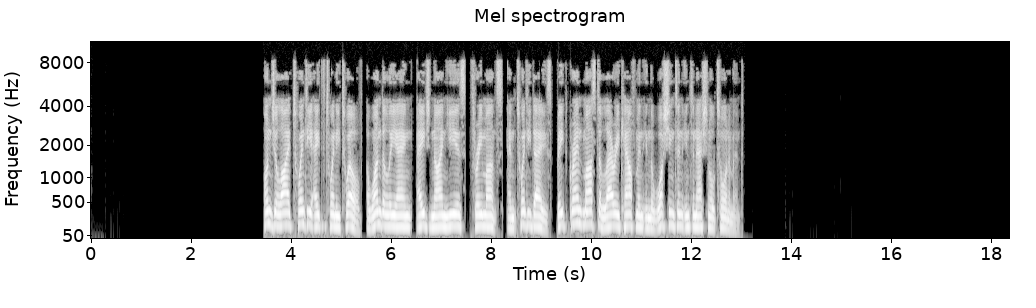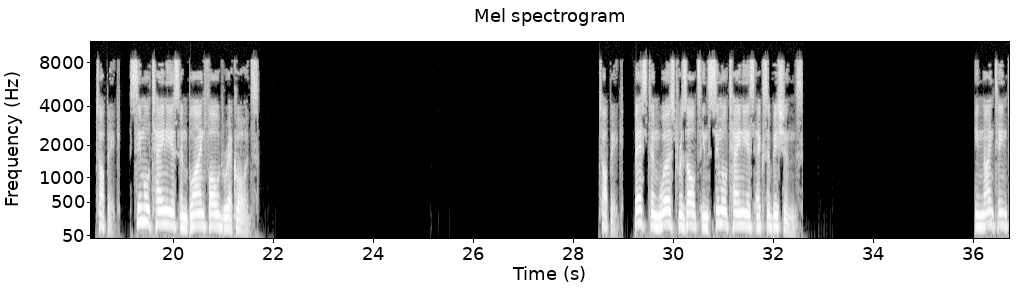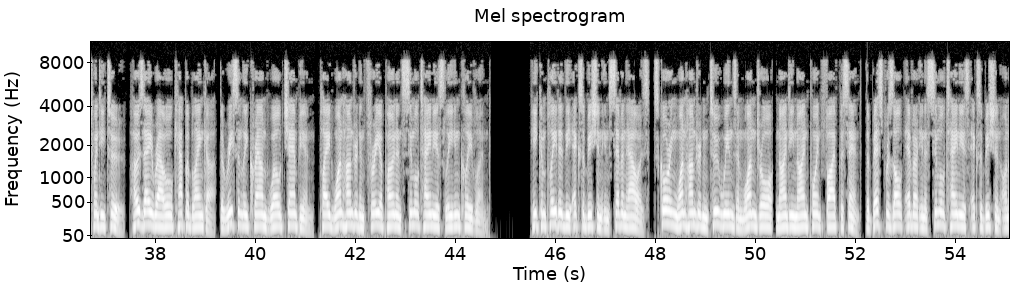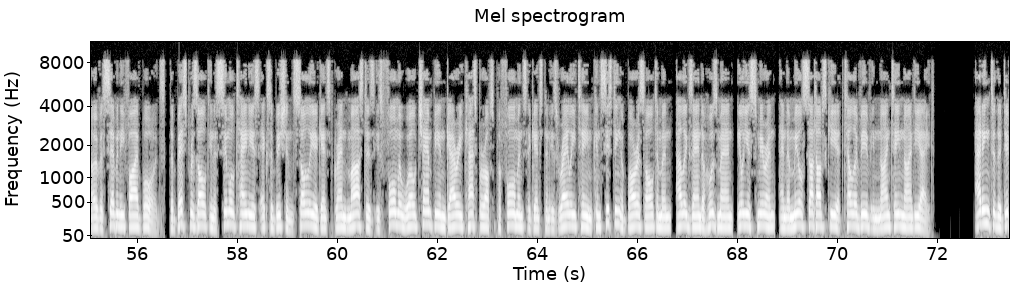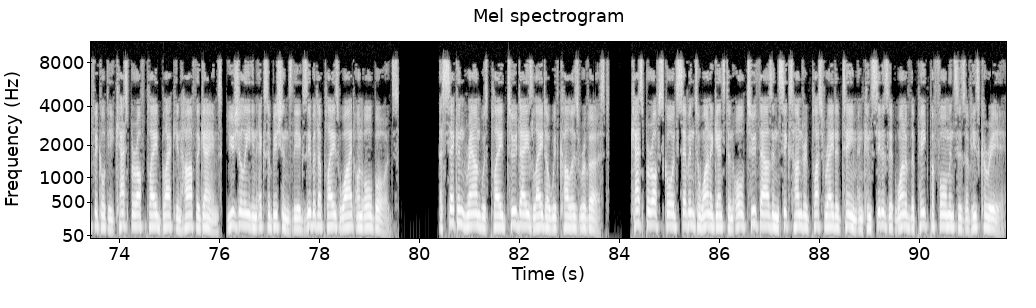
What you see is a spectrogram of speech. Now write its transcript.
On July 28, 2012, Awonder Liang, aged 9 years, 3 months, and 20 days, beat Grandmaster Larry Kaufman in the Washington International Tournament. Simultaneous and blindfold records Best and worst results in simultaneous exhibitions In 1922, José Raúl Capablanca, the recently crowned world champion, played 103 opponents simultaneously in Cleveland. He completed the exhibition in 7 hours, scoring 102 wins and 1 draw 99.5%, the best result ever in a simultaneous exhibition on over 75 boards. The best result in a simultaneous exhibition solely against Grand Masters is former world champion Garry Kasparov's performance against an Israeli team consisting of Boris Alterman, Alexander Huzman, Ilya Smirin, and Emil Sutovsky at Tel Aviv in 1998. Adding to the difficulty Kasparov played black in half the games, usually in exhibitions the exhibitor plays white on all boards. A second round was played two days later with colors reversed. Kasparov scored 7–1 against an all 2,600 plus rated team and considers it one of the peak performances of his career.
